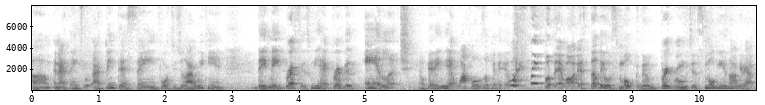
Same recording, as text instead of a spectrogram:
um, and I think I think that same Fourth of July weekend, they made breakfast. We had breakfast and lunch. Okay, we had waffles up in there. we supposed to have all that stuff. It was smoke. The break room was just smoky as all get out.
